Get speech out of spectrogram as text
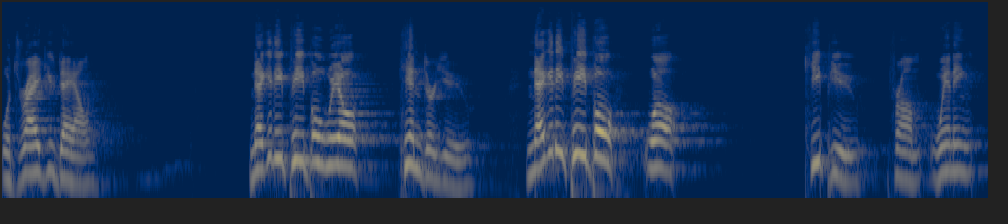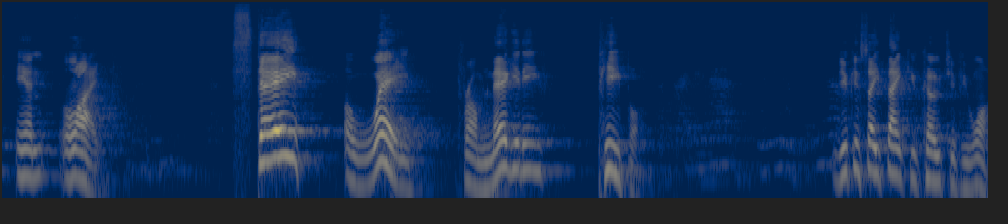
will drag you down. Negative people will hinder you. Negative people will keep you from winning in life. Stay away from negative people. You can say thank you, coach, if you want.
